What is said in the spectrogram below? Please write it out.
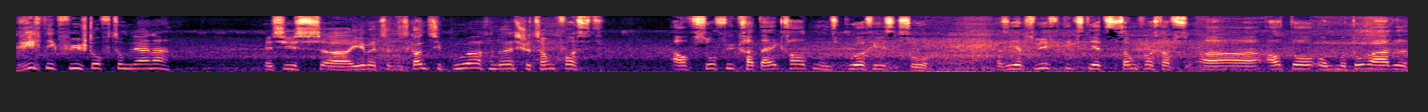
richtig viel Stoff zum Lernen. Es ist äh, jeweils das ganze Buch und alles schon zusammengefasst auf so viel Karteikarten und das Buch ist so. Also ich habe das Wichtigste jetzt zusammengefasst aufs äh, Auto und Motorradl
